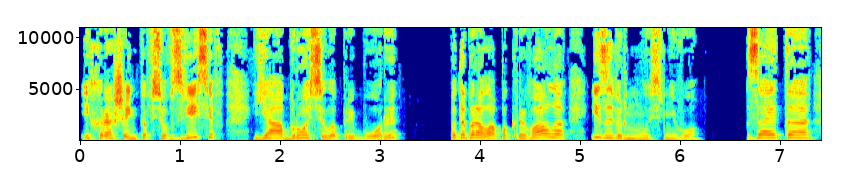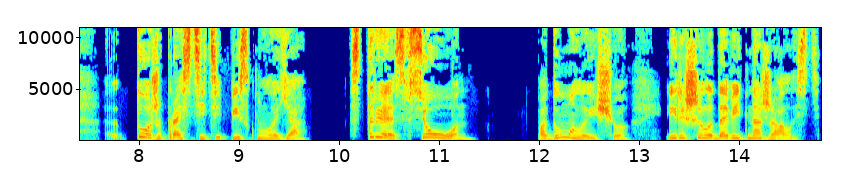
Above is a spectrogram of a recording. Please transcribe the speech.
и хорошенько все взвесив, я бросила приборы, подобрала покрывало и завернулась в него. «За это э, тоже простите», — пискнула я. «Стресс, все он». Подумала еще и решила давить на жалость.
